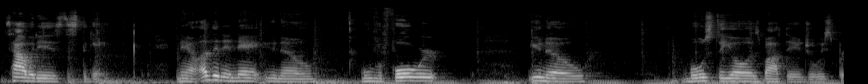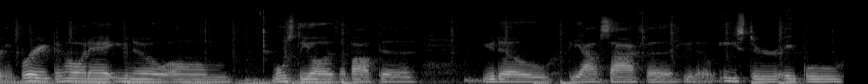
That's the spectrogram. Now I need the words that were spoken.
It's how it is. It's the game. Now, other than that, you know, moving forward, you know, most of y'all is about to enjoy spring break and all that, you know, um, most of y'all is about to, you know, be outside for, you know, Easter, April.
